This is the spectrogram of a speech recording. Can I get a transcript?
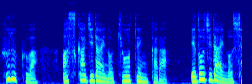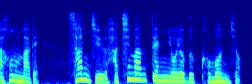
古くは飛鳥時代の経典から江戸時代の写本まで38万点に及ぶ古文書。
